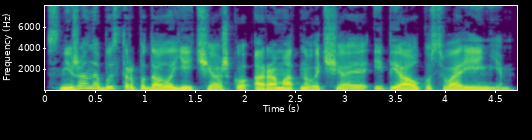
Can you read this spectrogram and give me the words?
Снежана быстро подала ей чашку ароматного чая и пиалку с вареньем.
